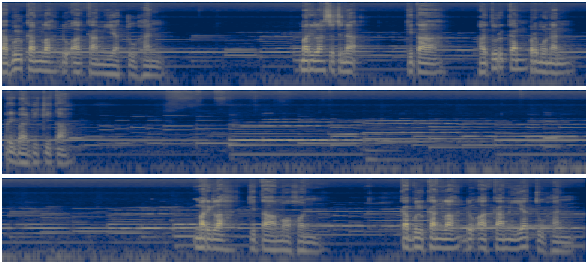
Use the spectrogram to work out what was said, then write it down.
kabulkanlah doa kami ya Tuhan. Marilah sejenak kita haturkan permohonan pribadi kita. Marilah kita mohon, kabulkanlah doa kami ya Tuhan.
